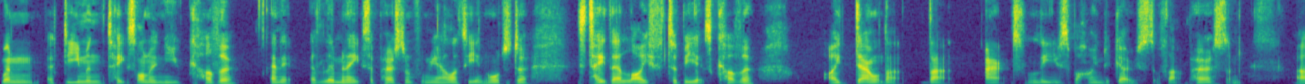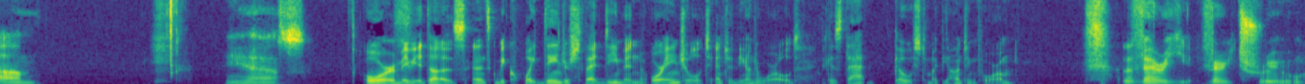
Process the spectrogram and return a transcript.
when a demon takes on a new cover, and it eliminates a person from reality in order to, to take their life to be its cover, I doubt that that act leaves behind a ghost of that person. Um, yes. Or maybe it does, and it's going to be quite dangerous for that demon or angel to enter the underworld because that ghost might be hunting for him. Very, very true.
